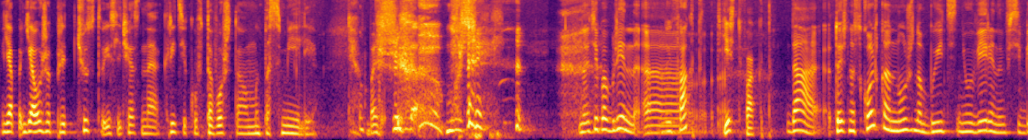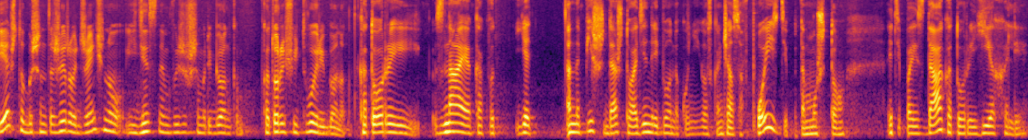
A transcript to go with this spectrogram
Я, я уже предчувствую, если честно, критику в того, что мы посмели больших мужей. Ну, типа, блин... Ну и факт есть факт. Да, то есть насколько нужно быть неуверенным в себе, чтобы шантажировать женщину единственным выжившим ребенком, который еще и твой ребенок. Который, зная, как вот я она пишет, да, что один ребенок у нее скончался в поезде, потому что эти поезда, которые ехали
